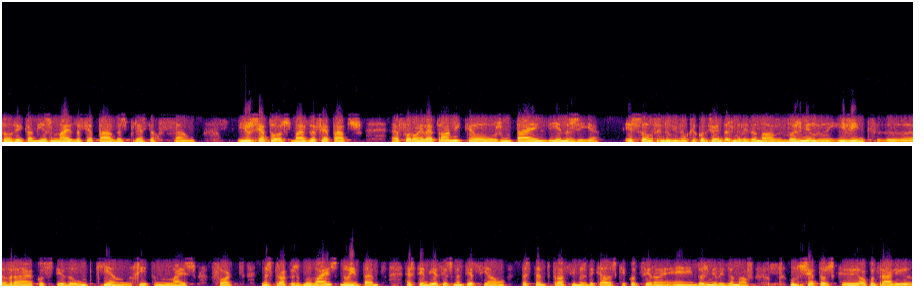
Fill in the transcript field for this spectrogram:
são as economias mais afetadas por esta recessão. E os setores mais afetados foram a eletrónica, os metais e a energia. Estes são, sem dúvida, o que aconteceu em 2019. 2020 uh, haverá, com certeza, um pequeno ritmo mais forte nas trocas globais, no entanto, as tendências manter-se-ão bastante próximas daquelas que aconteceram em 2019. Um dos setores que, ao contrário,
